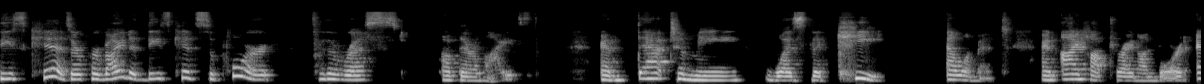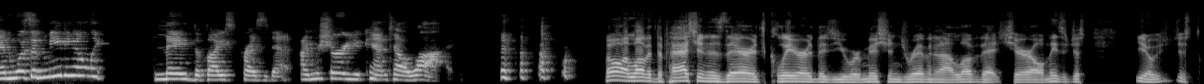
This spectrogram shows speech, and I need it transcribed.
these kids are provided these kids support for the rest of their life. And that to me was the key element. And I hopped right on board and was immediately made the vice president. I'm sure you can't tell why. oh, I love it. The passion is there. It's clear that you were mission driven. And I love that, Cheryl. And these are just, you know, just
